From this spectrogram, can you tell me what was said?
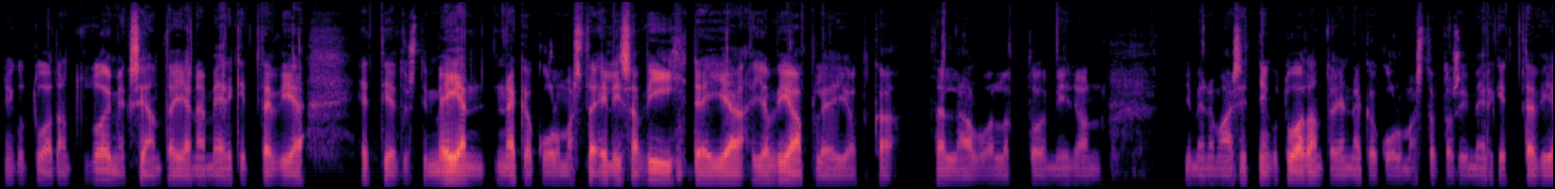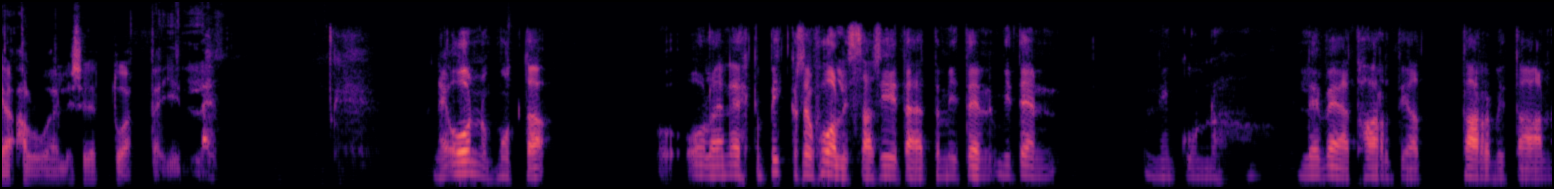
niin kuin tuotantotoimeksiantajana merkittäviä, että tietysti meidän näkökulmasta Elisa Viihde ja, ja Viaplay, jotka tällä alueella toimii, on nimenomaan sitten niin kuin tuotantojen näkökulmasta tosi merkittäviä alueellisille tuottajille. Ne on, mutta olen ehkä pikkasen huolissaan siitä, että miten, miten niin kuin leveät hartiat tarvitaan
